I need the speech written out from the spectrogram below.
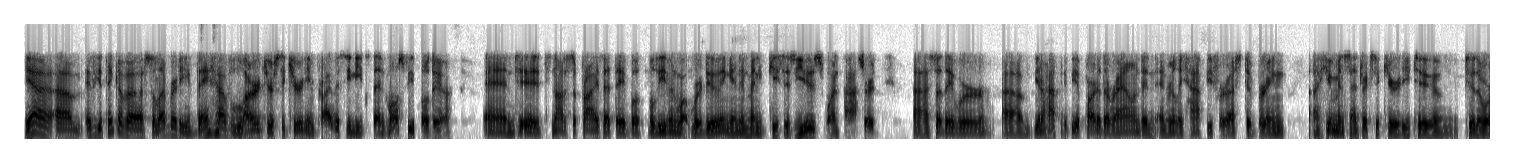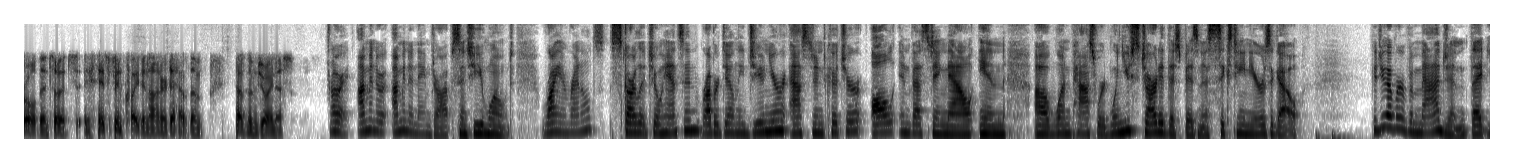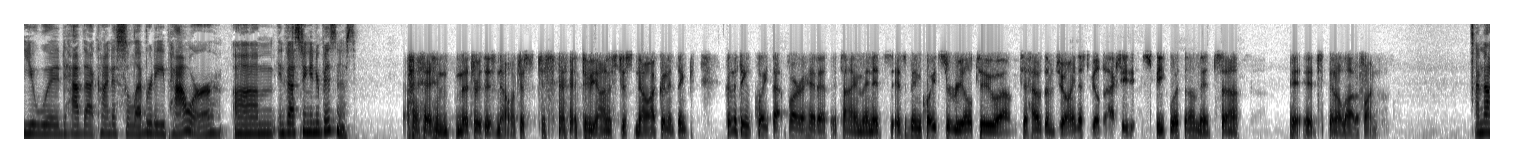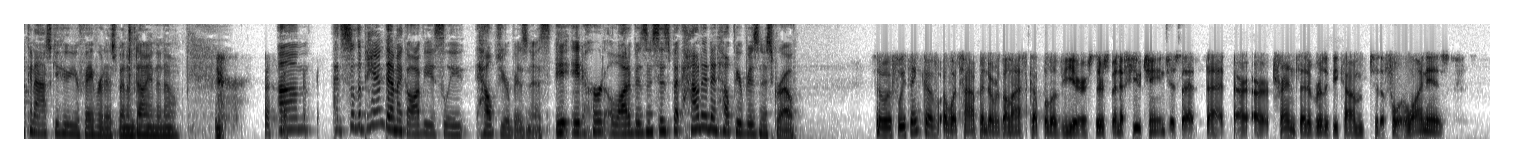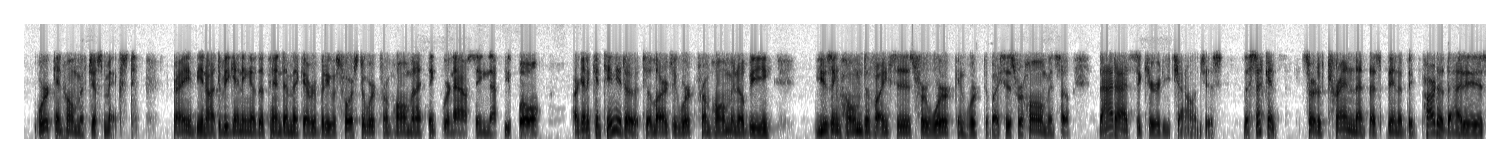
Yeah, um, if you think of a celebrity, they have larger security and privacy needs than most people do. And it's not a surprise that they both believe in what we're doing and in many cases use 1Password. Uh, so they were, um, you know, happy to be a part of the round and, and really happy for us to bring uh, human-centric security to to the world. And so it's it's been quite an honor to have them have them join us. All right, I'm gonna I'm gonna name drop since you won't. Ryan Reynolds, Scarlett Johansson, Robert Downey Jr., Ashton Kutcher, all investing now in uh, 1Password. When you started this business 16 years ago, could you ever have imagined that you would have that kind of celebrity power um, investing in your business? And the truth is no. Just, just to be honest, just no. I couldn't think, couldn't think quite that far ahead at the time, and it's it's been quite surreal to um, to have them join us, to be able to actually speak with them. It's uh, it, it's been a lot of fun. I'm not going to ask you who your favorite is, but I'm dying to know. um, so the pandemic obviously helped your business. It, it hurt a lot of businesses, but how did it help your business grow? So if we think of, what's happened over the last couple of years, there's been a few changes that, that are, are, trends that have really become to the fore. One is work and home have just mixed, right? You know, at the beginning of the pandemic, everybody was forced to work from home, and I think we're now seeing that people are going to continue to, to largely work from home, and it'll be using home devices for work and work devices for home. And so that adds security challenges. The second sort of trend that, that's been a big part of that is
